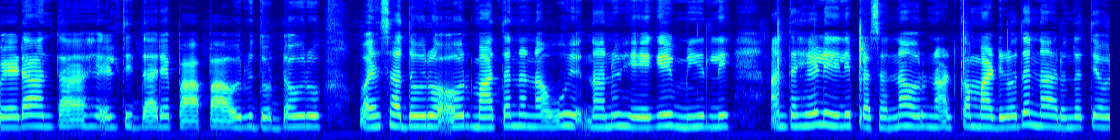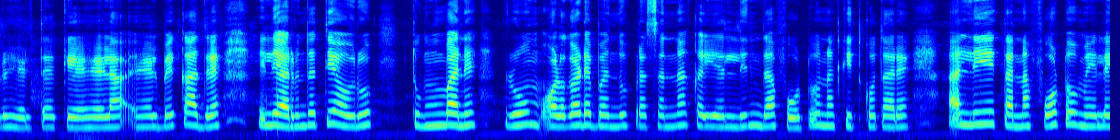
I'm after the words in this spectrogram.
ಬೇಡ ಅಂತ ಹೇಳ್ತಿದ್ದಾರೆ. ಪಾಪ ಅವರು ದೊಡ್ಡವರು, ವಯಸ್ಸಾದವರು, ಅವ್ರ ಮಾತನ್ನು ನಾವು, ನಾನು ಹೇಗೆ ಮೀರಲಿ ಅಂತ ಹೇಳಿ ಇಲ್ಲಿ ಪ್ರಸನ್ನ ಅವರು ನಾಟಕ ಮಾಡಿರೋದನ್ನು ಅರುಂಧತಿ ಅವರು ಹೇಳ್ತಾ ಕೇ ಹೇಳ, ಹೇಳಬೇಕಾದ್ರೆ ಇಲ್ಲಿ ಅರುಂಧತಿ ಅವರು ತುಂಬಾ ರೂಮ್ ಒಳಗಡೆ ಬಂದು ಪ್ರಸನ್ನ ಕೈಯಲ್ಲಿಂದ ಫೋಟೋನ ಕಿತ್ಕೋತಾರೆ. ಅಲ್ಲಿ ತನ್ನ ಫೋಟೋ ಮೇಲೆ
